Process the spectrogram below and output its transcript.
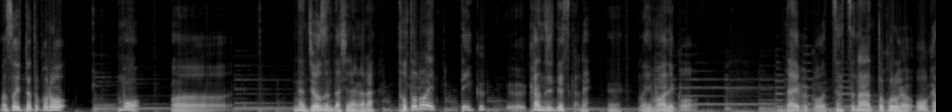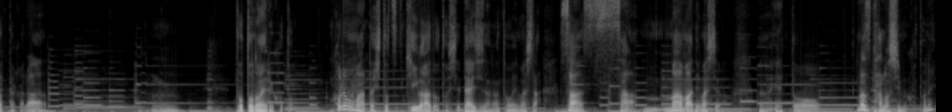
まあ、そういったところもな上手に出しながら整えていく感じですかね。うんまあ、今までこうだいぶこう雑なところが多かったから、うん、整えること。これもまた一つキーワードとして大事だなと思いました。さあ、さあ、まあまあ出ましたよ。うん、えっと、まず楽しむことね。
